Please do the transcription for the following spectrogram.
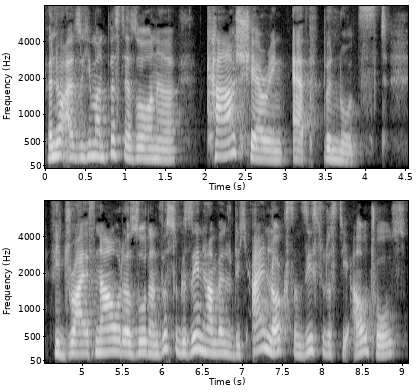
Wenn du also jemand bist, der so eine Carsharing-App benutzt, wie Drive Now oder so, dann wirst du gesehen haben, wenn du dich einloggst, dann siehst du, dass die Autos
